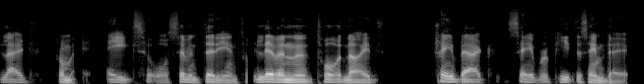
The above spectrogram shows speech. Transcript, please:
like from 8 or 7.30 until 11, uh, 12 at night, train back, same, repeat the same day.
